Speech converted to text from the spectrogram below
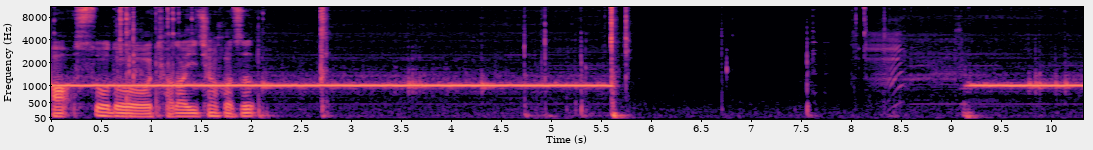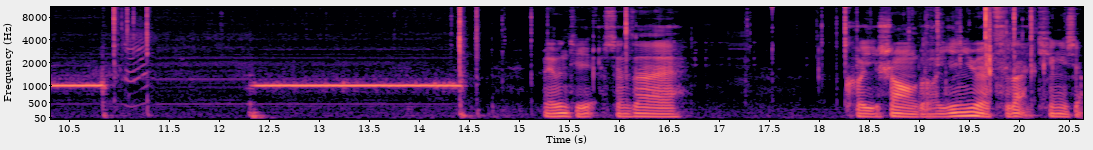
好，速度调到一千赫兹，现在可以上个音乐磁带听一下，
